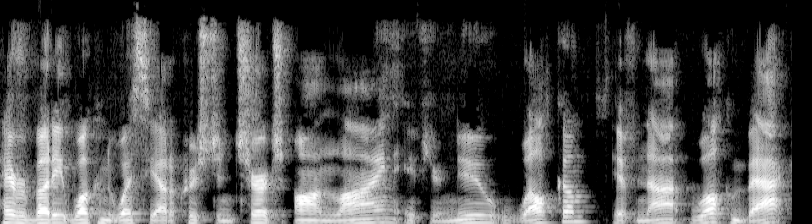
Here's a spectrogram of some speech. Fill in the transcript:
Hey, everybody, welcome to West Seattle Christian Church Online. If you're new, welcome. If not, welcome back.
